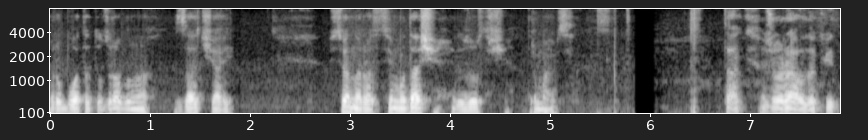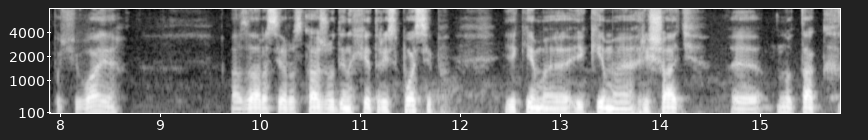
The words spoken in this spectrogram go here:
Робота тут зроблена за чай. Все, народ, всім удачі і до зустрічі. Тримаємося. Так, журавлик відпочиває. А зараз я розкажу один хитрий спосіб, яким, е, яким е, грішать е, ну так,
